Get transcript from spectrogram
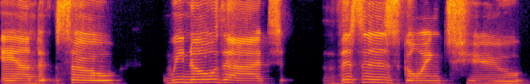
And so we know that this is going to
